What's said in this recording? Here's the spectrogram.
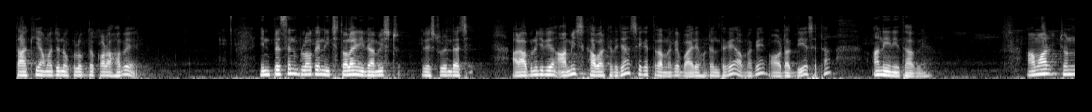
তা কি আমার জন্য উপলব্ধ করা হবে? ইনপেশেন্ট ব্লকের নিচতলায় নিরামিষ রেস্টুরেন্ট আছে। আর আপনি যদি আমিষ খাবার খেতে চান, সেক্ষেত্রে আপনাকে বাইরে হোটেল থেকে আপনাকে অর্ডার দিয়ে সেটা আনিয়ে নিতে হবে। আমার জন্য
